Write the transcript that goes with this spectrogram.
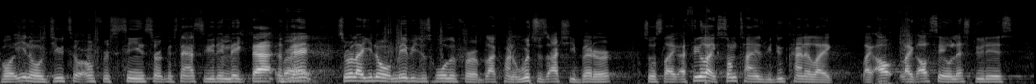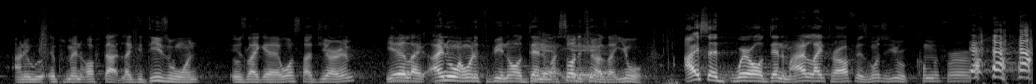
But you know, due to unforeseen circumstances, we didn't make that event. So we're like, you know, maybe just hold it for a Black Panther, which was actually better. So it's like I feel like sometimes we do kind of like like I'll like I'll say, oh, let's do this, and it will implement off that. Like the Diesel one, it was like uh, what's that GRM? Yeah, like I knew I wanted to be in all denim. Yeah, I saw the yeah, thing, I was like, yo. I said wear all denim. I liked her outfit as much as you were coming for her.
